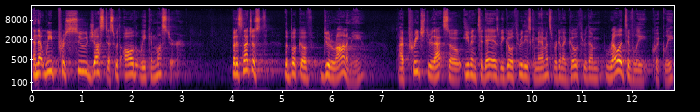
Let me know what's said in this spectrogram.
and that we pursue justice with all that we can muster. But it's not just the book of Deuteronomy. I preached through that, so even today, as we go through these commandments, we're going to go through them relatively quickly.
